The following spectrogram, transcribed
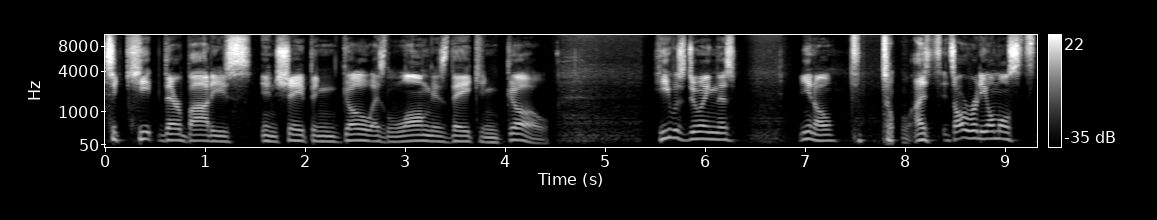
to keep their bodies in shape and go as long as they can go. He was doing this, you know, t- t- it's already almost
